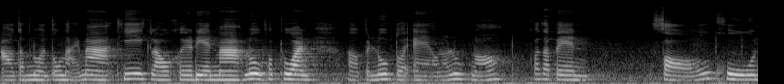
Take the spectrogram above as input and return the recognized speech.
เอาจำนวนตรงไหนมาที่เราเคยเรียนมาลูกทบทวนเเป็นรูปตัว L แล้วลูกเนาะก็จะเป็น 2 คูณ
